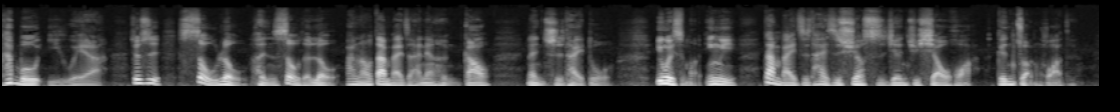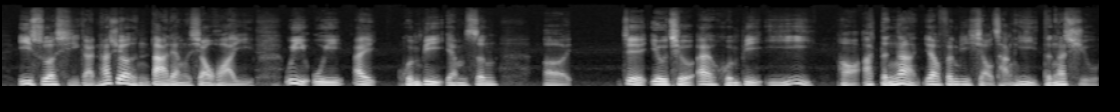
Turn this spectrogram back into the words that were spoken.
他不以为啊，就是瘦肉很瘦的肉啊，然后蛋白质含量很高，那你吃太多，因为什么？因为蛋白质它也是需要时间去消化跟转化的，一说要洗干，它需要很大量的消化液，胃胃爱分泌养生，呃，这要求爱分泌胰液。好啊，等啊要分泌小肠液，等啊修，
